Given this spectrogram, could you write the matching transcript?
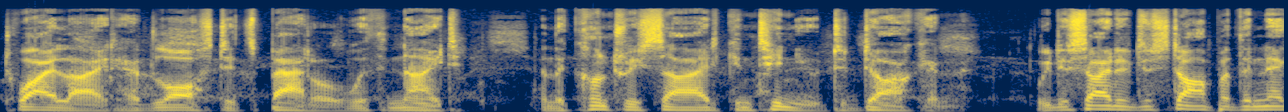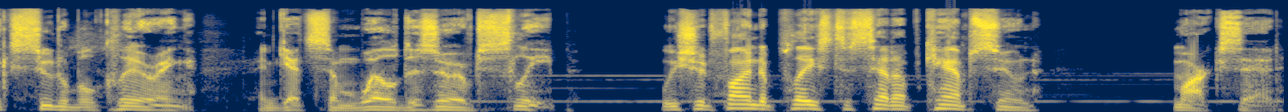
Twilight had lost its battle with night, and the countryside continued to darken. We decided to stop at the next suitable clearing and get some well-deserved sleep. We should find a place to set up camp soon, Mark said.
